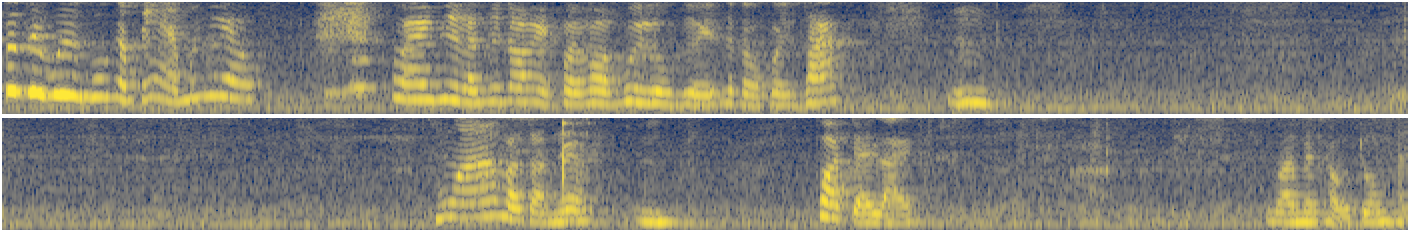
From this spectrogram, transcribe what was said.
ตั้งแต่มือกูกับแผ่มึงแล้วว่าจังซี่ล่ะพี่น้องไอ้ข่อยว่าพื้นลูกเคยสะดอกข่อยซัก อืมหัวว่าซั่นเด้ออืมพอใจไหลว่าแม่เฒ่าจ้วมให้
